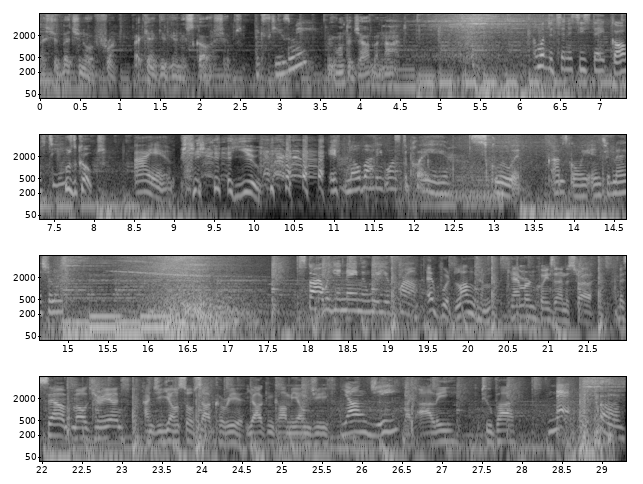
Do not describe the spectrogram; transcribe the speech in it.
I should let you know up front. I can't give you any scholarships. Excuse me? You want the job or not? I'm with the Tennessee State golf team. Who's the coach? I am. you. if nobody wants to play here, screw it. I'm just going international. Start with your name and where you're from. Edward, London. Cameron, Queensland, Australia. Bassam, Algerian. Hanji Youngso, South Korea. Y'all can call me Young G. Young G. Like Ali, Tupac. Next. Um,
